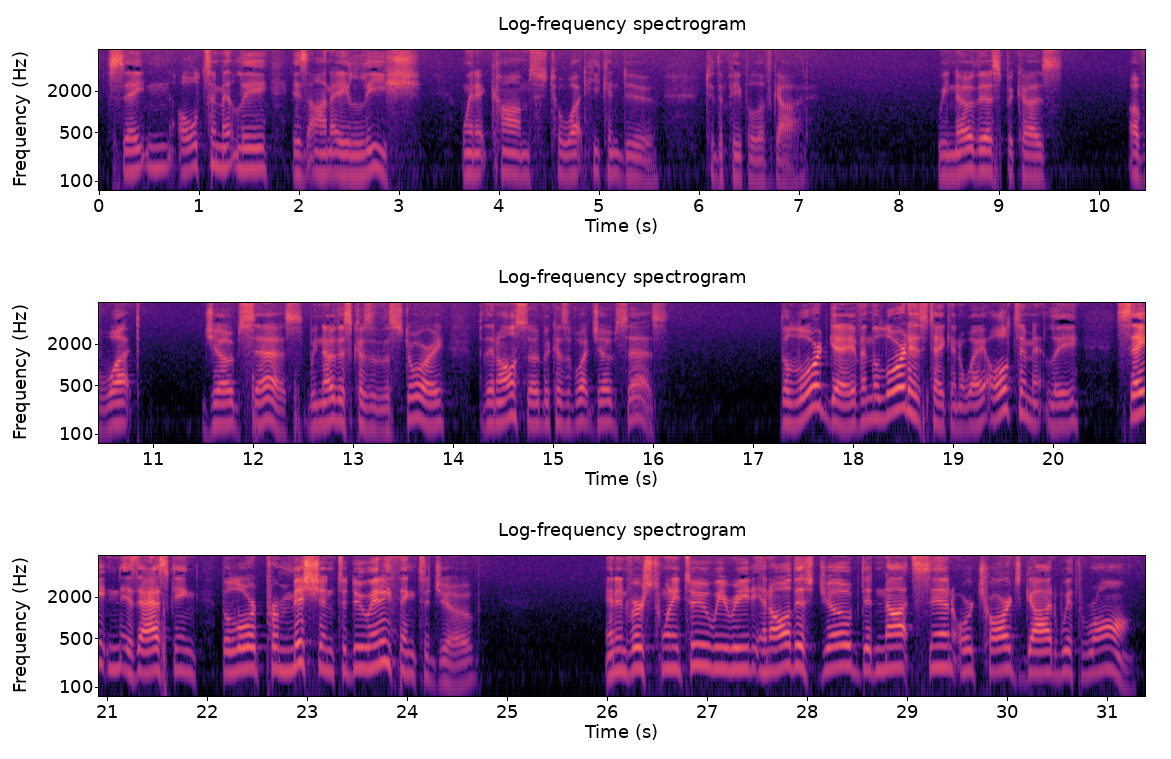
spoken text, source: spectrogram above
Satan ultimately is on a leash when it comes to what he can do to the people of God. We know this because of what Job says. We know this because of the story, but then also because of what Job says. The Lord gave, and the Lord has taken away. Ultimately, Satan is asking the Lord permission to do anything to Job. And in verse 22, we read, In all this, Job did not sin or charge God with wrong.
